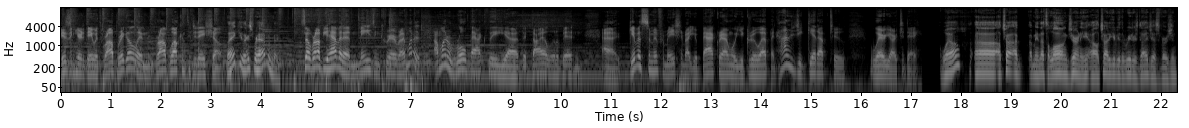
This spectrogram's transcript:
visiting here today with Rob Riggle. And Rob, welcome to today's show. Thank you. Thanks for having me. So, Rob, you have an amazing career, but I want to I want to roll back the uh, the dial a little bit and uh, give us some information about your background, where you grew up, and how did you get up to where you are today. Well, uh, I'll try. I, I, mean, that's a long journey. I'll try to give you the Reader's Digest version.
